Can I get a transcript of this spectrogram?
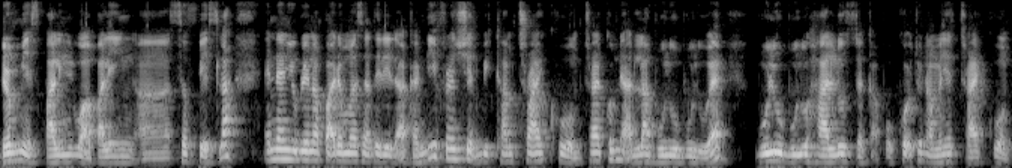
dermis paling luar paling uh, surface lah. And then you boleh nampak dermal cell tadi dia akan differentiate become trichome. Trichome ni adalah bulu-bulu eh. Bulu-bulu halus dekat pokok tu namanya trichome.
